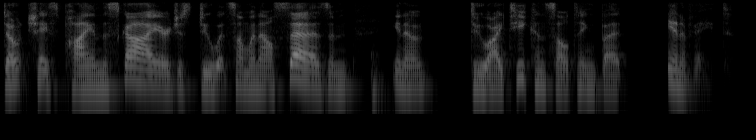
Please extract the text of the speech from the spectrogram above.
don't chase pie in the sky or just do what someone else says and, you know, do IT consulting, but innovate.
